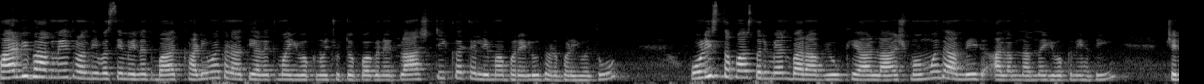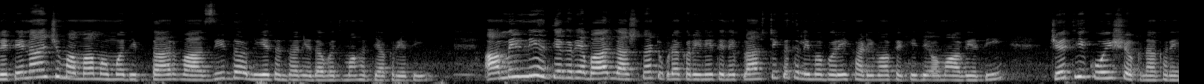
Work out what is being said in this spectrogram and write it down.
ફાયર વિભાગને ત્રણ દિવસની મહેનત બાદ ખાડીમાં તણાતી હાલતમાં યુવકનો છૂટો પગ અને પ્લાસ્ટિક થેલીમાં ભરેલું ધડભડ્યું હતું. પોલીસ તપાસ દરમિયાન બહાર આવ્યું કે આ લાશ મોહમ્મદ આમિર આલમ નામના યુવકની હતી, જેને તેના જ મામા મોહમ્મદ ઇફતાર વાઝિદ અલીએ ધંધાની અદાવતમાં હત્યા કરી હતી. આમિરની હત્યા કર્યા બાદ લાશના ટુકડા કરીને તેને પ્લાસ્ટિક થેલીમાં ભરી ખાડીમાં ફેંકી દેવામાં આવી હતી. જેથી કોઈ શક ના કરે.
